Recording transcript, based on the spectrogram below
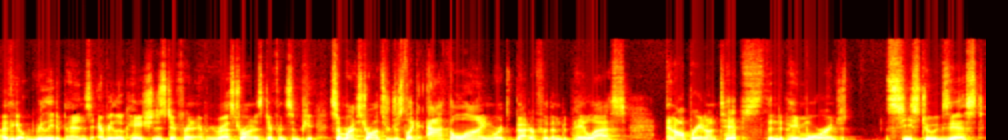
I think it really depends. Every location is different. Every restaurant is different. Some, some restaurants are just like at the line where it's better for them to pay less and operate on tips than to pay more and just cease to exist.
